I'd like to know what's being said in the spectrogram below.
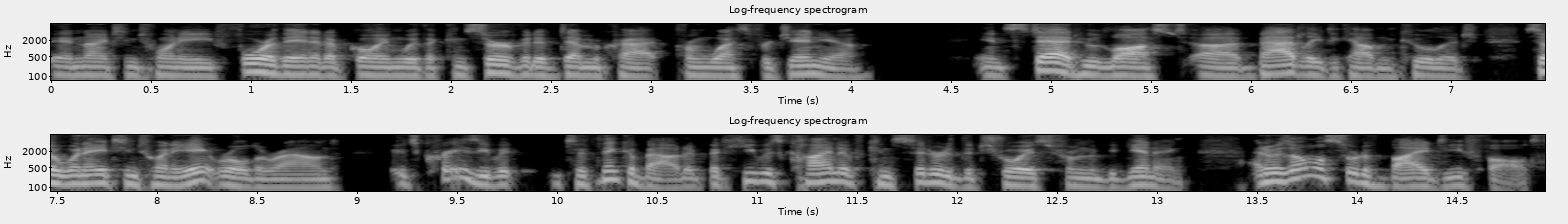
in 1924 they ended up going with a conservative Democrat from West Virginia instead, who lost uh, badly to Calvin Coolidge. So when 1828 rolled around, it's crazy, but to think about it, but he was kind of considered the choice from the beginning, and it was almost sort of by default.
